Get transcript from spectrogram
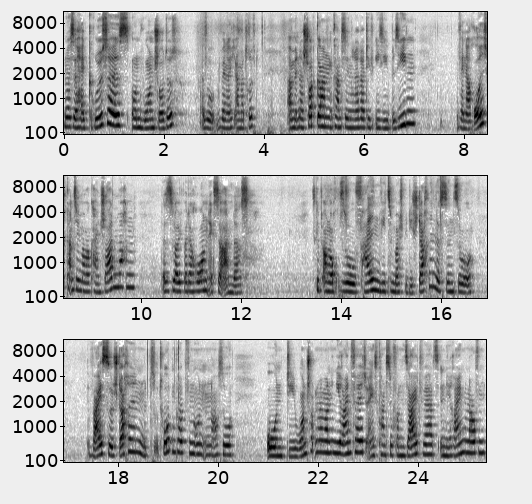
Nur dass er halt größer ist und one-shottet. Also wenn er dich einmal trifft. Aber mit einer Shotgun kannst du ihn relativ easy besiegen. Wenn er rollt, kannst du ihm aber keinen Schaden machen. Das ist, glaube ich, bei der Hornechse anders. Es gibt auch noch so Fallen wie zum Beispiel die Stacheln. Das sind so weiße Stacheln mit so Totenköpfen unten auch so. Und die One-Shotten, wenn man in die reinfällt. Eigentlich kannst du von seitwärts in die reinlaufen,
